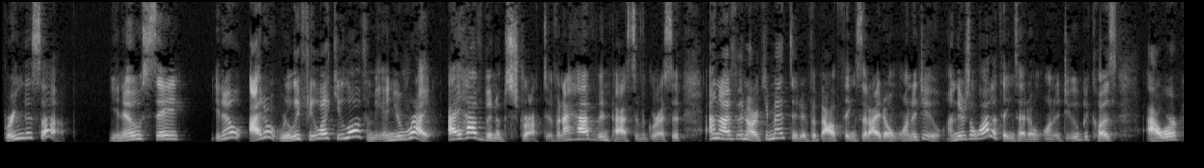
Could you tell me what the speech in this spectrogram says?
bring this up. You know, say, you know, I don't really feel like you love me. And you're right. I have been obstructive and I have been passive aggressive and I've been argumentative about things that I don't want to do. And there's a lot of things I don't want to do because our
